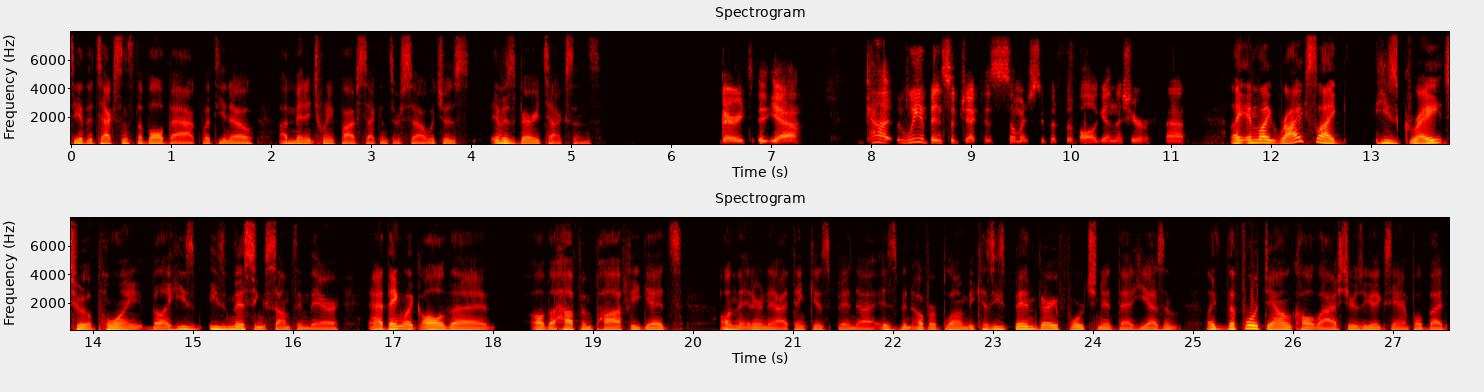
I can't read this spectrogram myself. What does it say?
to give the Texans the ball back with you know a minute twenty five seconds or so, which was it was very Texans. Very yeah, God, we have been subjected to so much stupid football again this year, Matt. Like and like Reich's like he's great to a point, but like he's he's missing something there, and I think like all the all the huff and puff he gets on the internet, I think has been uh, has been overblown because he's been very fortunate that he hasn't like the fourth down call last year is a good example, but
